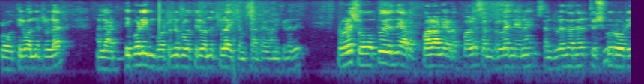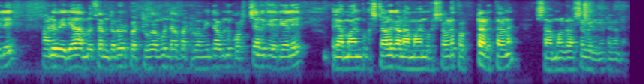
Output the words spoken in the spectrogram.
ക്ലോത്തിൽ വന്നിട്ടുള്ള നല്ല അടിപൊളി ഇമ്പോർട്ടന്റ് ക്ലോത്തിൽ വന്നിട്ടുള്ള ഐറ്റംസ് ആണ് കാണിക്കുന്നത്. ഇവിടെ ഷോപ്പ് വരുന്നത് എടപ്പാളാണ്. എടപ്പാൾ സെൻട്രൽ തന്നെയാണ്. സെൻട്രൽ എന്ന് പറഞ്ഞാൽ തൃശ്ശൂർ റോഡിൽ ആണ് വരിക. നമ്മൾ സെൻട്രൽ ഒരു പെട്രോൾ പമ്പ് ഉണ്ട്. ആ പെട്രോൾ പമ്പിന്റെ അവിടെ നിന്ന് കുറച്ചാണ് കയറിയാൽ ഒരു അമാൻ ബുക്ക് സ്റ്റാൾ കാണാം. അമാൻ ബുക്ക് സ്റ്റാളിന്റെ തൊട്ടടുത്താണ് ഷാമോൾ കളക്ഷൻ വരുന്നത് കണ്ടത്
